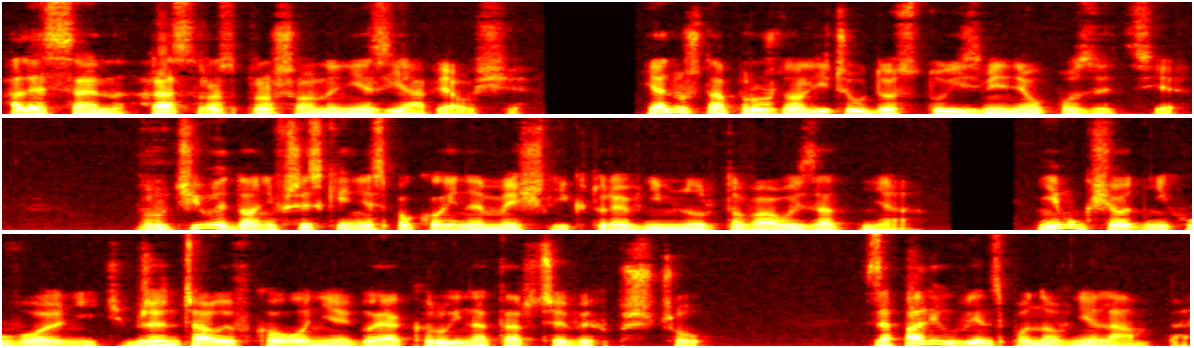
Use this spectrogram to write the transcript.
Ale sen, raz rozproszony, nie zjawiał się. Janusz na próżno liczył do stu i zmieniał pozycję. Wróciły doń wszystkie niespokojne myśli, które w nim nurtowały za dnia. Nie mógł się od nich uwolnić, brzęczały wkoło niego jak rój natarczywych pszczół. Zapalił więc ponownie lampę.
